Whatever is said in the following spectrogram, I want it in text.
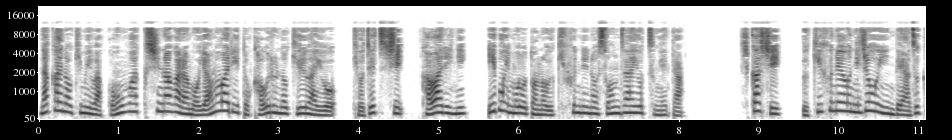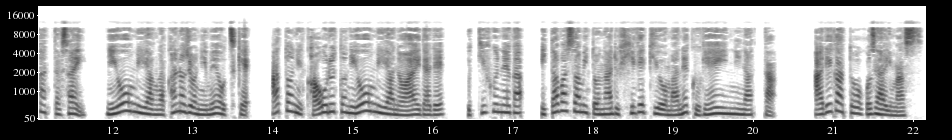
中の君は困惑しながらもやんわりと薫の求愛を拒絶し、代わりに、イボ妹の浮船の存在を告げた。しかし、浮船を二条院で預かった際、二大宮が彼女に目をつけ、後に薫と二大宮の間で、浮船が板挟みとなる悲劇を招く原因になった。ありがとうございます。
